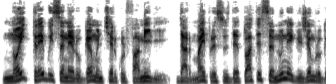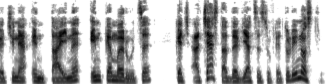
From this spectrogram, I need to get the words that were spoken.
Noi trebuie să ne rugăm în cercul familiei, dar mai presus de toate să nu neglijăm rugăciunea în taină, în cămăruță, căci aceasta dă viață sufletului nostru.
